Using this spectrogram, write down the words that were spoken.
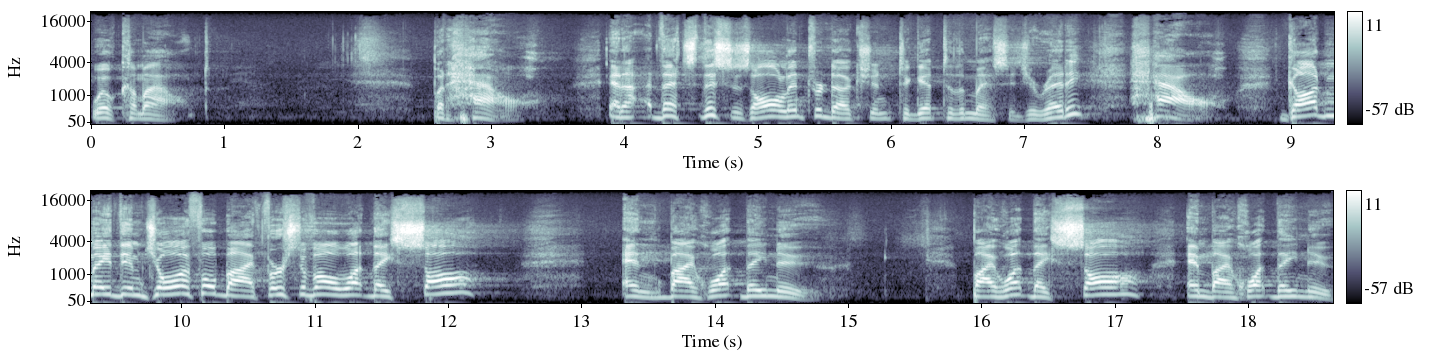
will come out but how? And I, that's this is all introduction to get to the message. You ready? How? God made them joyful by first of all what they saw and by what they knew. By what they saw and by what they knew.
